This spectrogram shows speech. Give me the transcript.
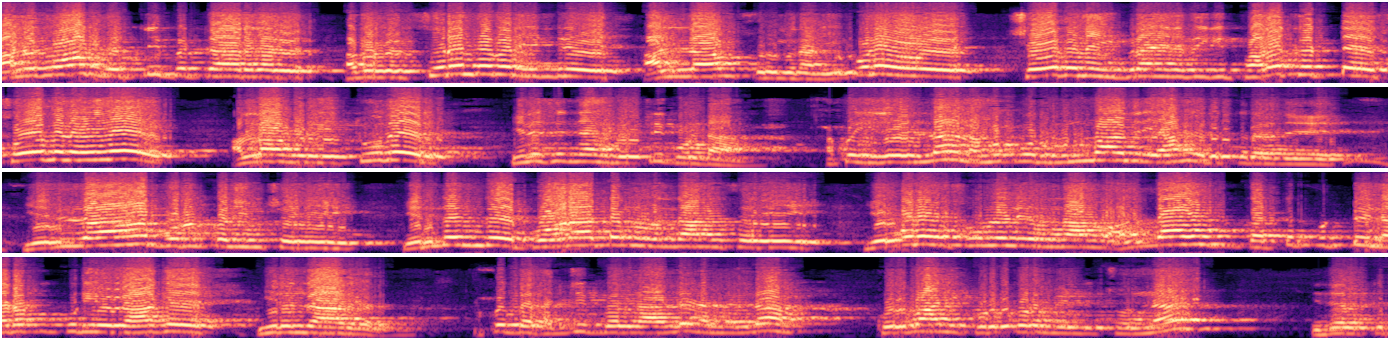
மனதோடு வெற்றி பெற்றார்கள். அவர்கள் சிறந்தவர் என்று அல்லாஹ் சொல்கிறான். இவ்வளவு சோதனை இப்ராஹிம் நபிக்கு பல கட்ட சோதனையே அல்லாஹுடைய தூதர் என்ன செஞ்சாங்க? வெற்றி கொண்டாங்க அப்ப இதெல்லாம் நமக்கு ஒரு முன்மாதிரியாக இருக்கிறது. எல்லா பொருட்களையும் சரி எந்தெந்த போராட்டங்கள் வந்தாலும் சரி எவ்வளவு சூழ்நிலை வந்தாலும் அல்லாஹ்வுக்கு கட்டுப்பட்டு நடக்கக்கூடியவராக இருந்தார்கள். இப்ப இந்த ஹஜ்ஜி பெருநாள் நம்ம எல்லாம் குர்பானி கொடுக்கிறோம் என்று சொன்ன இதற்கு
